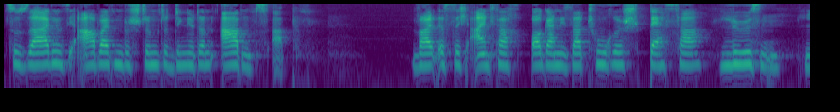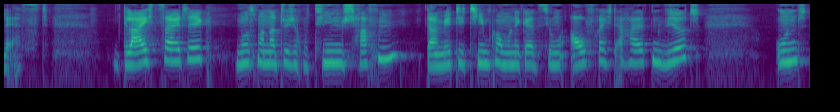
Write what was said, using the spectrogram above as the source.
zu sagen, sie arbeiten bestimmte Dinge dann abends ab, weil es sich einfach organisatorisch besser lösen lässt. Gleichzeitig muss man natürlich Routinen schaffen, damit die Teamkommunikation aufrechterhalten wird. Und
